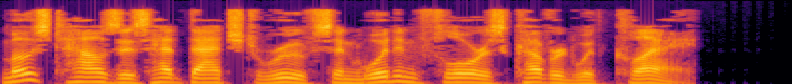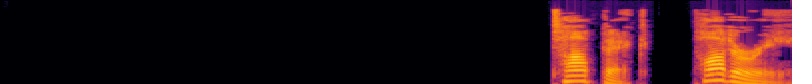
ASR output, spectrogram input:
Most houses had thatched roofs and wooden floors covered with clay. Pottery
